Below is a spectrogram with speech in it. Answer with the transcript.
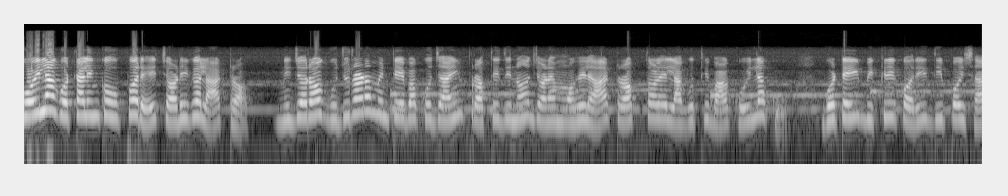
କୋଇଲା ଗୋଟାଳିଙ୍କ ଉପରେ ଚଢ଼ିଗଲା ଟ୍ରକ୍ ନିଜର ଗୁଜୁରାଣ ମେଣ୍ଟେଇବାକୁ ଯାଇ ପ୍ରତିଦିନ ଜଣେ ମହିଳା ଟ୍ରକ୍ ତଳେ ଲାଗୁଥିବା କୋଇଲାକୁ ଗୋଟେଇ ବିକ୍ରି କରି ଦୁଇ ପଇସା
